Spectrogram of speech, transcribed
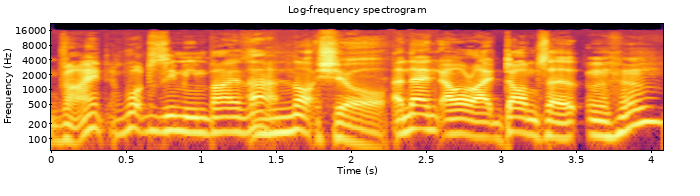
right, what does he mean by that? I'm not sure. And then, all right, Don says, mm hmm.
